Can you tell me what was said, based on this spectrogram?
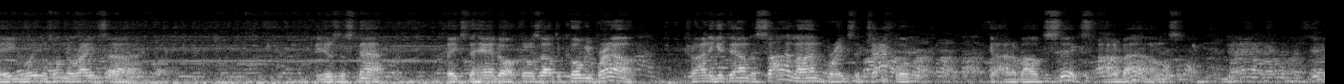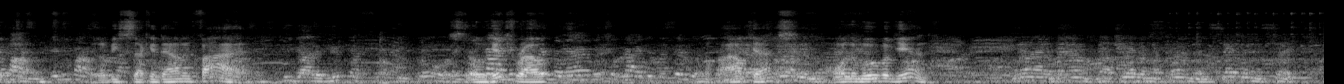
874. Caden Williams on the right side. Here's the snap. Takes the handoff. Throws out to Kobe Brown. Trying to get down the sideline. Breaks the tackle. Got about six out of bounds. It'll be second down and five. Slow hitch route. The. Wildcats on the move again. Out of bounds by Trevor McClendon, second and six.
